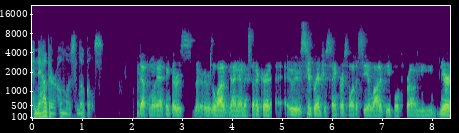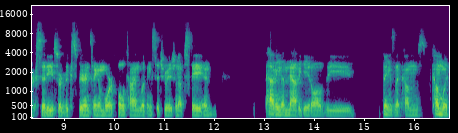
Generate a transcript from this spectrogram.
and now they're almost locals. Definitely, I think there was there was a lot of dynamics that occurred. It was super interesting, first of all, to see a lot of people from New York City sort of experiencing a more full time living situation upstate, and having them navigate all the things that comes come with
